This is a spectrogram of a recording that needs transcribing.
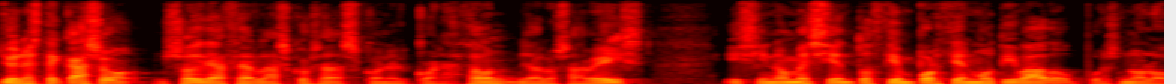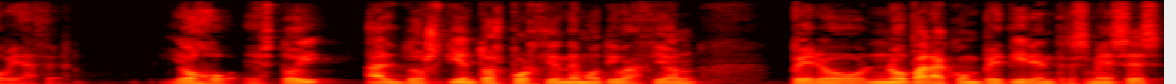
Yo en este caso soy de hacer las cosas con el corazón, ya lo sabéis, y si no me siento 100% motivado, pues no lo voy a hacer. Y ojo, estoy al 200% de motivación, pero no para competir en tres meses,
